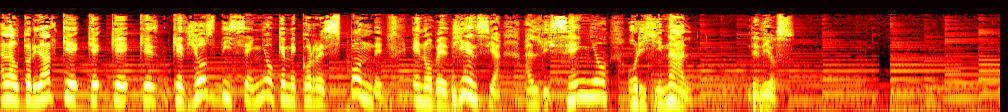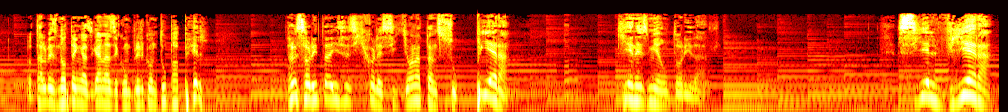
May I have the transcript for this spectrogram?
a la autoridad que, que, Dios diseñó, que me corresponde en obediencia al diseño original de Dios. O tal vez no tengas ganas de cumplir con tu papel. Tal vez ahorita dices, híjole, si Jonathan supiera quién es mi autoridad. Si él viera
